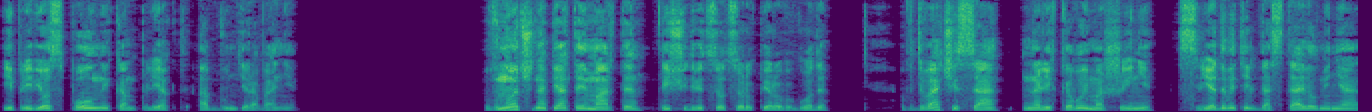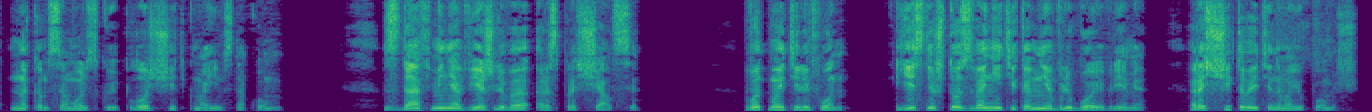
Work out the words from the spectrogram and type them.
и привез полный комплект обмундирования. В ночь на 5 марта 1941 года в два часа на легковой машине следователь доставил меня на Комсомольскую площадь к моим знакомым. Сдав меня, вежливо распрощался. Вот мой телефон. Если что, звоните ко мне в любое время. Рассчитывайте на мою помощь.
